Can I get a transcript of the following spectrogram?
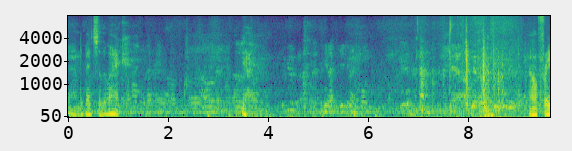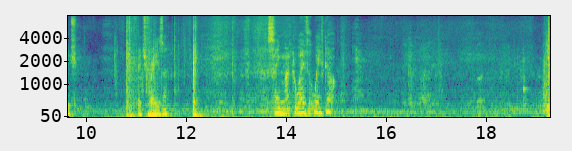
And the beds at the back. Yeah. Our fridge. Fridge freezer. Same microwave that we've got. A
